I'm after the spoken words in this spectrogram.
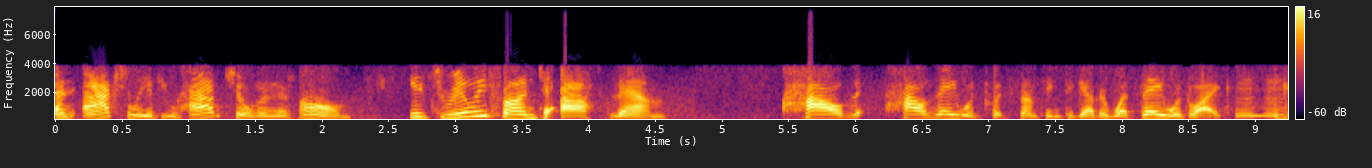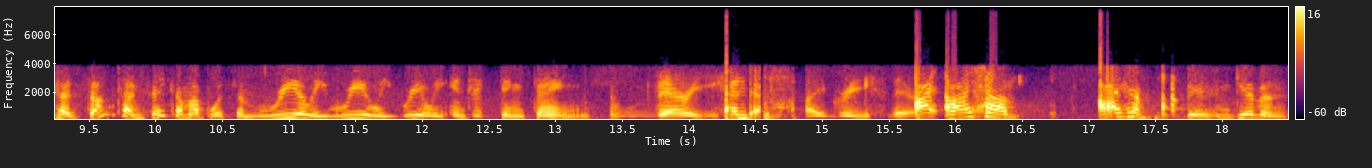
And actually, if you have children at home, it's really fun to ask them how th- how they would put something together, what they would like, Mhm. because sometimes they come up with some really, really, really interesting things. Very. And I agree there. I, I have I have been given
